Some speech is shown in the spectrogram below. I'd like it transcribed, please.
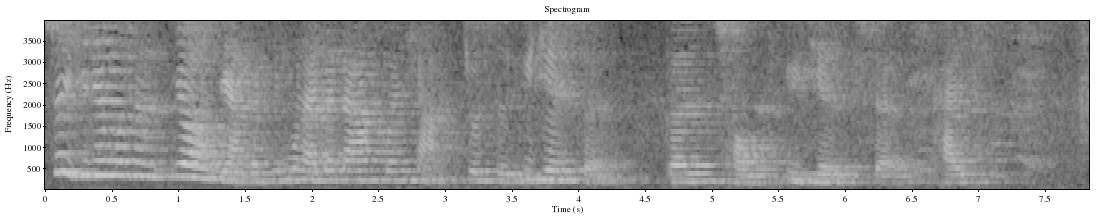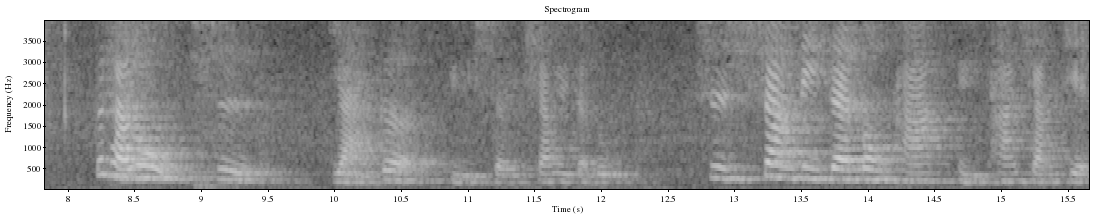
所以今天牧师用两个题目来跟大家分享，就是遇见神跟从遇见神开始。这条路是。雅各与神相遇的路，是上帝在梦他与他相见。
